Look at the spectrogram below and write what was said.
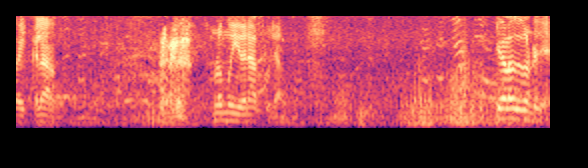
ബൈക്കിൽ ഇറങ്ങും നമ്മൾ മുഴുവനാക്കൂല. കുട്ടികളൊക്കെ കണ്ടില്ലേ?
